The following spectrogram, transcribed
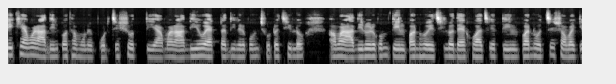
দেখে আমার আদির কথা মনে পড়ছে, সত্যি। আমার আদিও একটা দিন এরকম ছোট ছিল। আমার আদিরও এরকম তেল পান হয়েছিল। দেখো, আজকে তেল পান হচ্ছে সবাইকে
